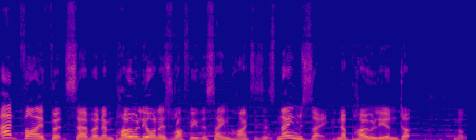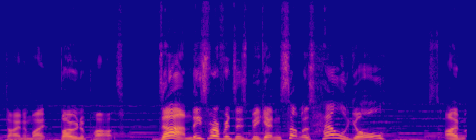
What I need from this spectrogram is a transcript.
At 5 foot 7, Empoleon is roughly the same height as its namesake, Napoleon Di- not Dynamite, Bonaparte. Damn, these references be getting subtle as hell, y'all. I'm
